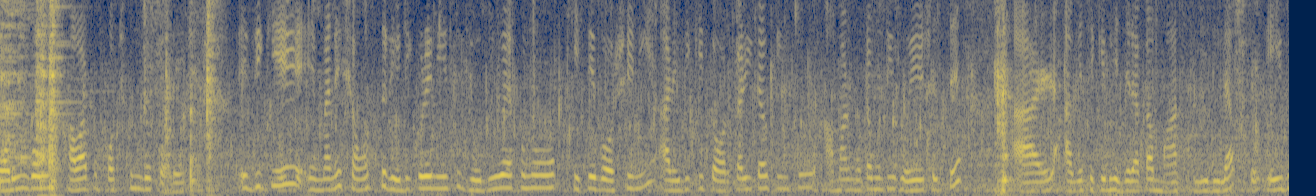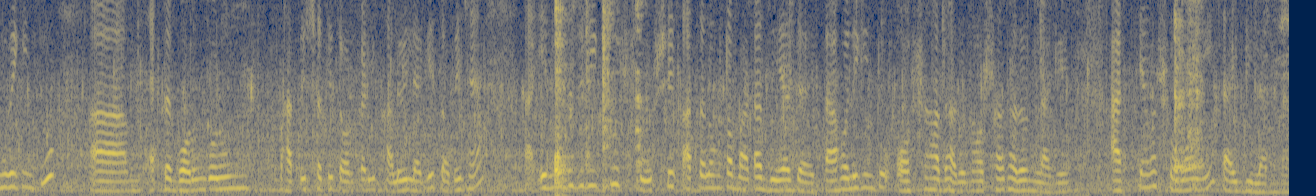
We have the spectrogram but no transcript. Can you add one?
গরম গরম খাওয়ার পছন্দ করে। এদিকে মানে সমস্ত রেডি করে নিয়েছি, যদিও এখনও খেতে বসেনি। আর এদিকে তরকারিটাও কিন্তু আমার মোটামুটি হয়ে এসেছে। আর আগে থেকে ভেজে রাখা মাছ দিয়ে দিলাম। তো এইভাবে কিন্তু একটা গরম গরম ভাতের সাথে তরকারি ভালোই লাগে। তবে হ্যাঁ এর মধ্যে যদি একটু সর্ষে কাঁচা লঙ্কা বাটা দেওয়া যায়, তাহলে কিন্তু অসাধারণ অসাধারণ লাগে। আজকে আমার সময় নেই, তাই দিলাম না।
